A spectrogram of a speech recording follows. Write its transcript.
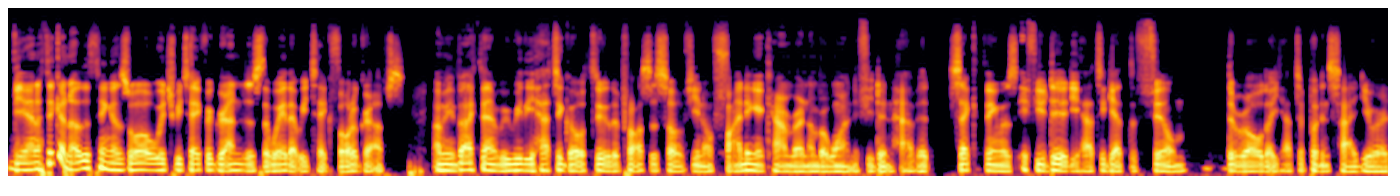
Yeah, and I think another thing as well, which we take for granted, is the way that we take photographs. I mean, back then we really had to go through the process of, you know, finding a camera, number one, if you didn't have it. Second thing was if you did, you had to get the film, the roll that you had to put inside your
